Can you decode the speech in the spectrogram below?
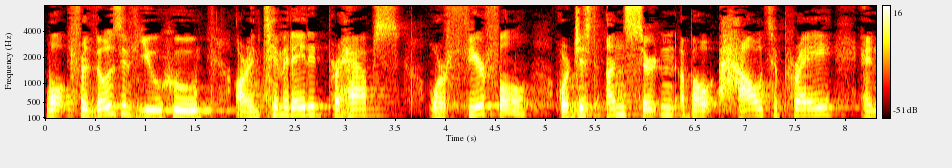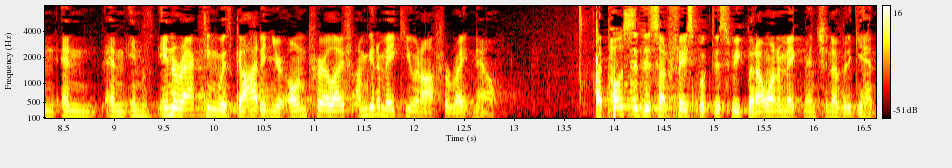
Well, for those of you who are intimidated, perhaps, or fearful, or just uncertain about how to pray and, and, and in interacting with God in your own prayer life, I'm going to make you an offer right now. I posted this on Facebook this week, but I want to make mention of it again.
